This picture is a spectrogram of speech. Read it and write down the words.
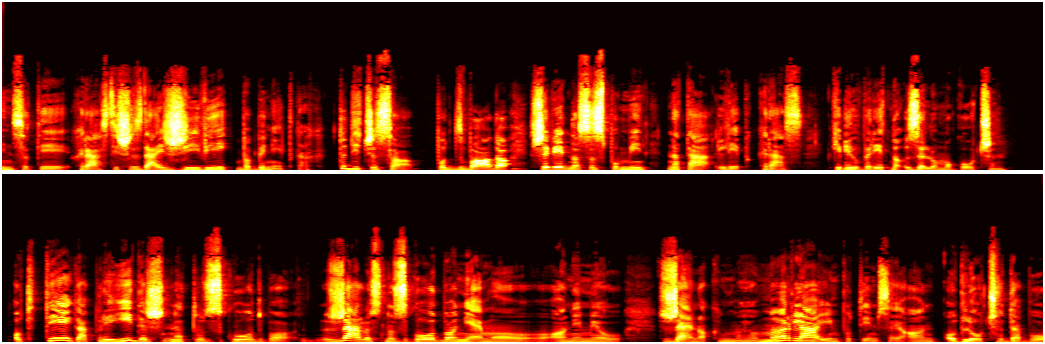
in so te hrasti še zdaj živi v Benetkah. Tudi če so pod vodo, še vedno so spomin na ta lep kras, ki je bil in... verjetno zelo mogočen. Od tega preideš na to zgodbo, žalostno zgodbo njemu. On je imel ženo, ki mu je umrla, in potem se je on odločil, da bo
